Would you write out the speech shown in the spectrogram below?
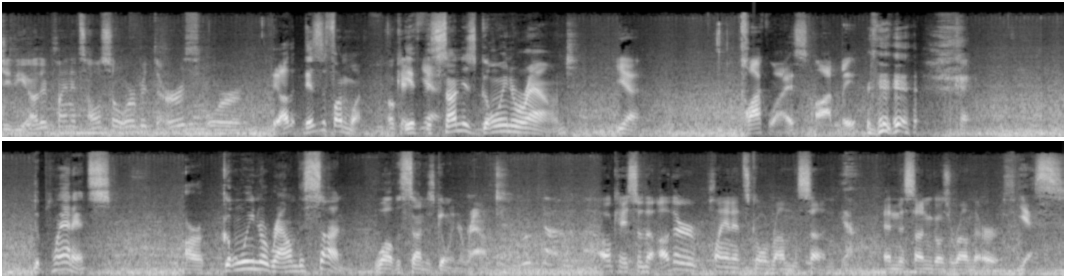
Do the other planets also orbit the Earth or The other, this is a fun one. Okay, If yeah. the sun is going around yeah? clockwise, oddly, Okay. the planets are going around the sun while the sun is going around. Okay, so the other planets go around the sun. Yeah. And the sun goes around the Earth. Yes.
